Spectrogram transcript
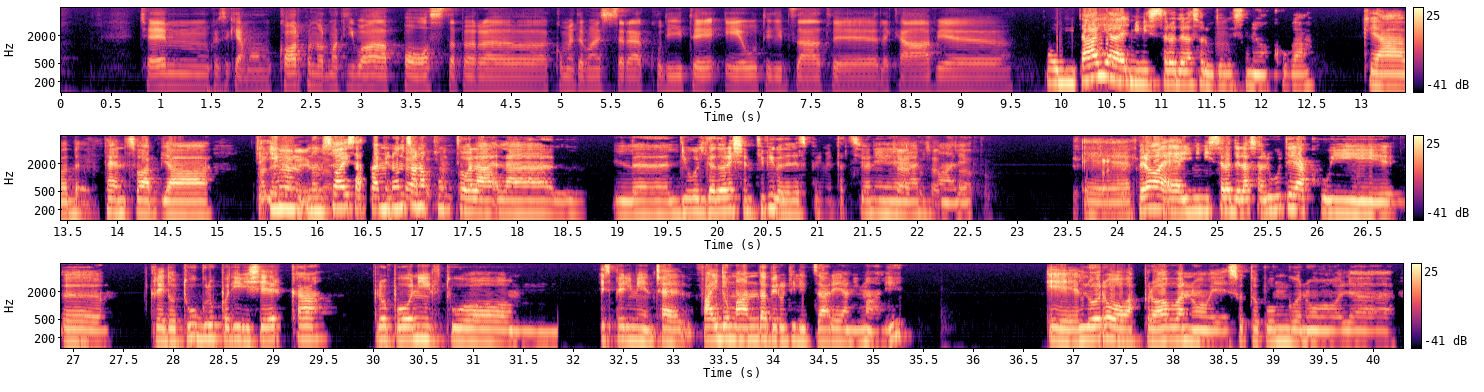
c'è, mm, come si chiama, un corpo normativo apposta per eh, come devono essere accudite e utilizzate le cavie? In Italia è il Ministero della Salute Mm. che se ne occupa, che ha, vabbè, penso abbia... cioè, Ha io non, non so esattamente, non sono Certo, appunto certo. la- la- il, il divulgatore scientifico delle sperimentazioni Certo, certo, animali. certo. Eh, però è il Ministero della Salute a cui eh, credo tu, gruppo di ricerca, proponi il tuo mh, esperimento, cioè fai domanda per utilizzare animali e loro approvano e sottopongono il-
